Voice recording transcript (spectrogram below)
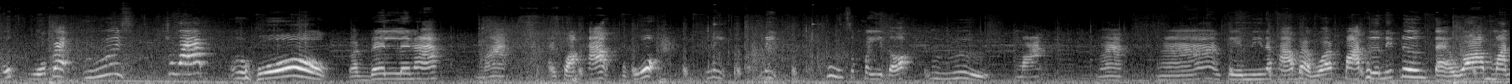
โอ้หัวแบะเอ้ยชวับโอ้โหกระเด็นเลยนะ มาไอ้ขวางทางโอ้โหนี่นี่พุ่งสปีดเหรอออมามาอ่าเกมนี้นะคะ แบบว่าปาเทิร์นนิดนึง แต่ว่ามัน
